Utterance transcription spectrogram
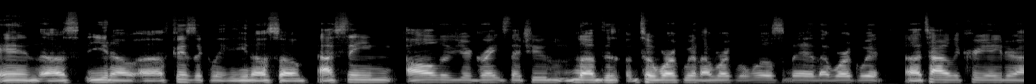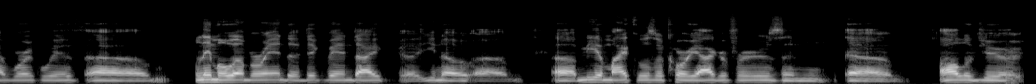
and uh, you know uh, physically you know so i've seen all of your greats that you love to, to work with i work with will smith i work with uh, tyler the creator i've worked with um, lin-manuel miranda dick van dyke uh, you know um, uh, mia michaels are choreographers and uh, all of your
